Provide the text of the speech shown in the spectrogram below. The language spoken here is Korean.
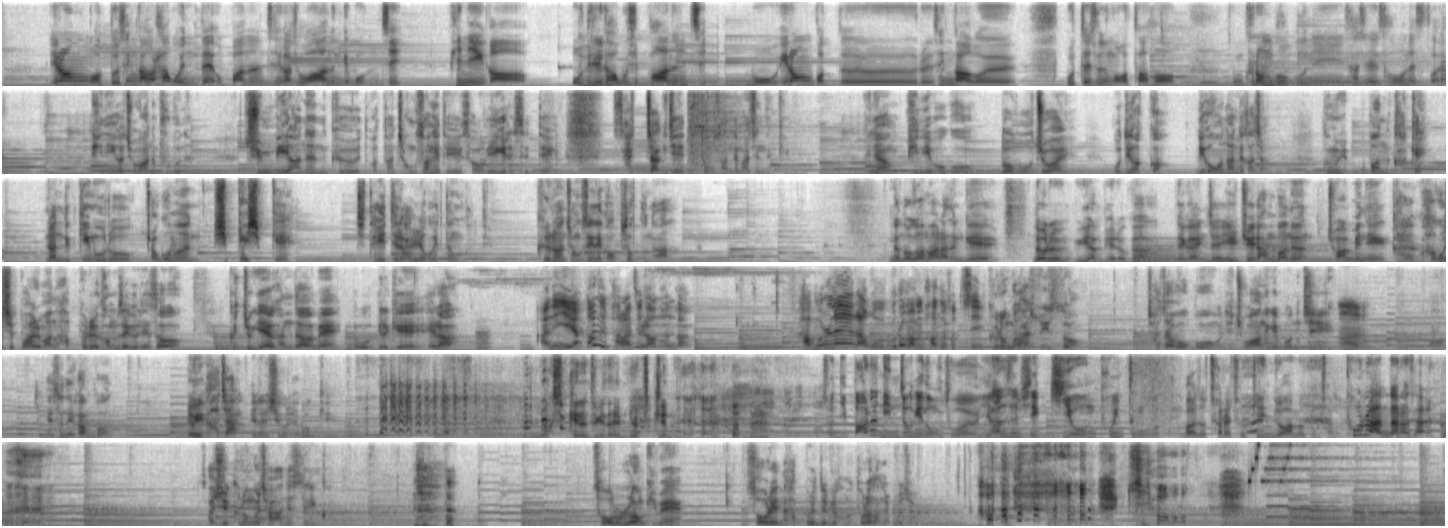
이런 것도 생각을 하고 있는데 오빠는 제가 좋아하는 게 뭔지 비니가 어딜 가고 싶어 하는지 뭐 이런 것들을 생각을 못 해주는 것 같아서 좀 그런 부분이 사실 서운했어요. 비니가 좋아하는 부분을 준비하는 그 어떤 정성에 대해서 얘기를 했을 때 살짝 이제 뒤통수 한 대 맞은 느낌. 그냥 비니 보고 너 뭐 좋아해? 어디 갈까? 네가 원하는 데 가자. 그러면 오빠는 갈게. 이런 느낌으로 조금은 쉽게 쉽게 데이트를 하려고 했던 것 같아요. 그런 정성이 내가 없었구나. 그러니까 너가 말하는 게 너를 위한 배려가 내가 이제 일주일에 한 번은 조한빈이 가, 가고 싶어 할 만한 하프를 검색을 해서 그쪽 예약한 다음에 요- 이렇게 해라. 아니 예약까지 바라지도 않는다 가볼래? 라고 물어봐면 가도 좋지 그런 건 할 수 있어. 찾아보고 네 좋아하는 게 뭔지 응 어, 해서 내가 한번 여기 가자 이런 식으로 해볼게. 입력시키는 중이다 입력시키는 중. 전 이 빠른 인정이 너무 좋아요. 이 한샘 씨 귀여운 포인트인 것 같아. 맞아. 차라리 저렇게 인정하면 괜찮아. 토를 안 달아 잘. 사실 그런 걸 잘 안 했으니까. 서울 올라온 김에 서울에 있는 핫플들을 한번 돌아다녀 보자. 귀여워.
